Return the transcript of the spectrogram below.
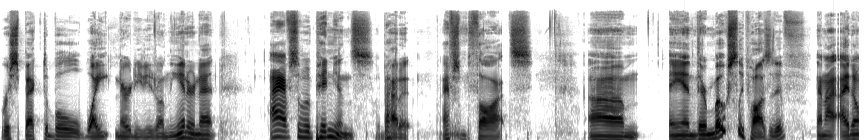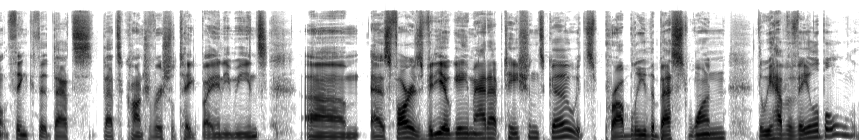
respectable white nerdy dude on the internet, I have some opinions about it. I have some thoughts. Um, and they're mostly positive, and I, I, don't think that that's that's a controversial take by any means. Um, as far as video game adaptations go, it's probably the best one that we have available.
